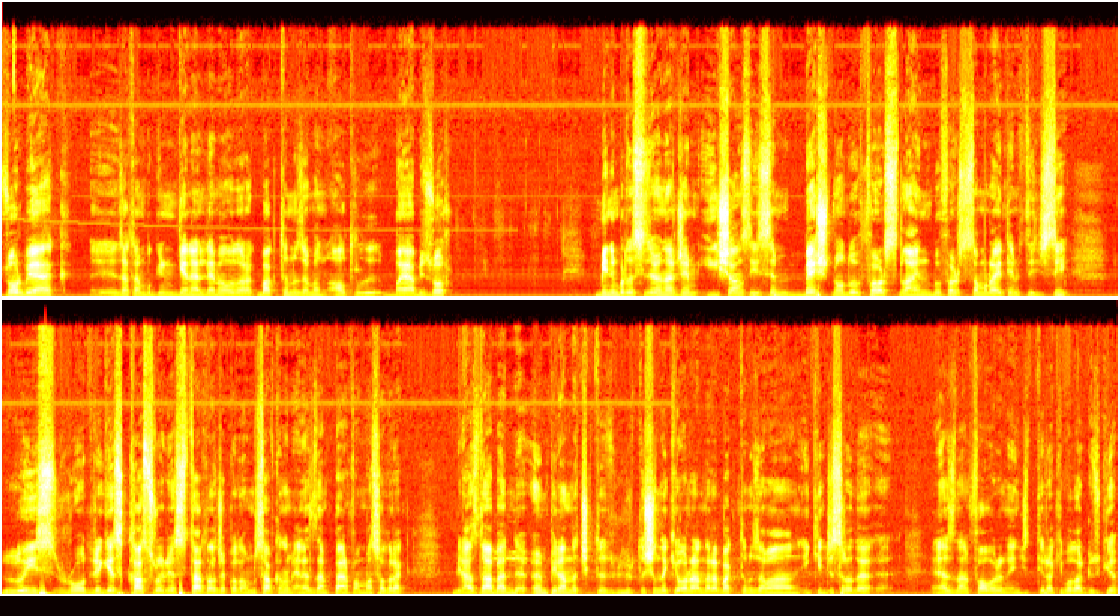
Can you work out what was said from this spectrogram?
zor bir ayak. Ee, zaten bugün genelleme olarak baktığımız zaman altılı baya bir zor. Benim burada size önereceğim iyi şanslı isim 5 nolu First Line. Bu First Samurai temsilcisi Luis Rodriguez Castro ile start alacak olan bu safkanın en azından performans olarak biraz daha bende ön planda çıktı. Yurt dışındaki oranlara baktığımız zaman ikinci sırada en azından favorinin en ciddi rakip olarak gözüküyor.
